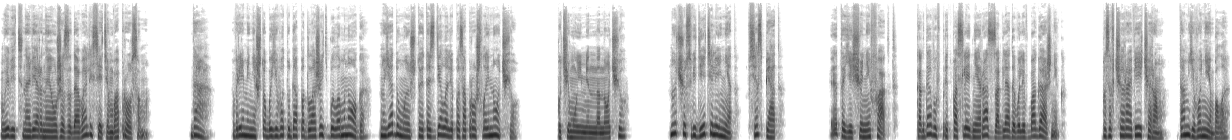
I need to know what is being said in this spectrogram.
Вы ведь, наверное, уже задавались этим вопросом. Да, времени, чтобы его туда подложить, было много, но я думаю, что это сделали позапрошлой ночью. Почему именно ночью? Ночью свидетелей нет, все спят. Это еще не факт. Когда вы в предпоследний раз заглядывали в багажник? Позавчера вечером. Там его не было.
